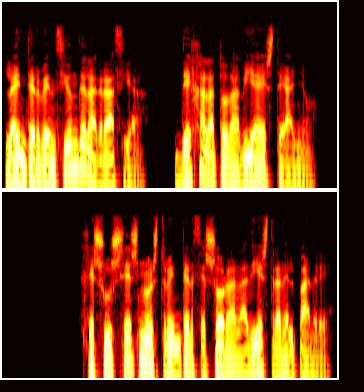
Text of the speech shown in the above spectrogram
La intervención de la gracia, déjala todavía este año. Jesús es nuestro intercesor a la diestra del Padre.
